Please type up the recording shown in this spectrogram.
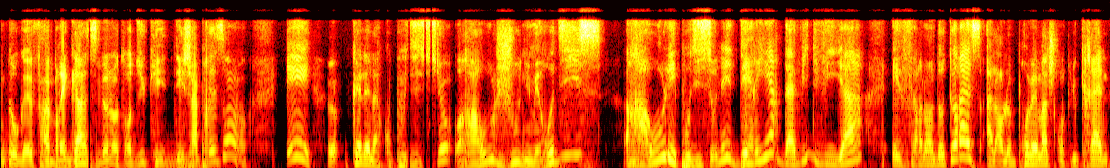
Donc euh, Fabregas, bien entendu, qui est déjà présent. Et euh, quelle est la composition? Raoul joue numéro 10. Raoul est positionné derrière David Villa et Fernando Torres. Alors le premier match contre l'Ukraine,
